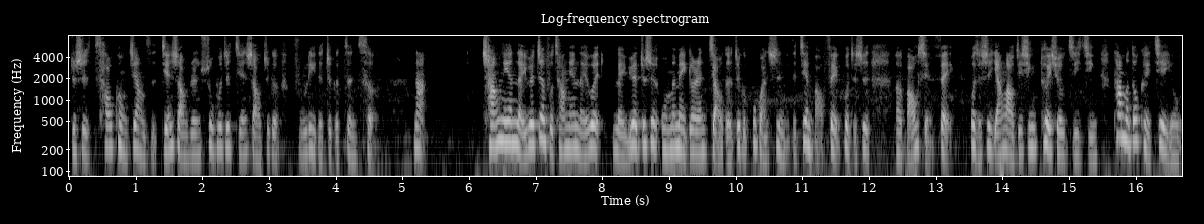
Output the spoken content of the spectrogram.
就是操控这样子减少人数或者减少这个福利的这个政策。那。长年累月，政府长年累月累月，就是我们每个人缴的这个，不管是你的健保费，或者是呃保险费，或者是养老基金、退休基金，他们都可以借由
